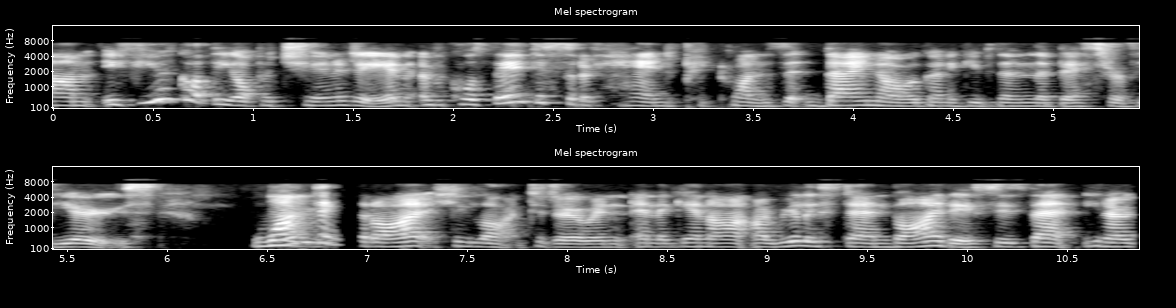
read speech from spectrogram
Um, if you've got the opportunity, and of course they're just sort of hand-picked ones that they know are going to give them the best reviews. One mm. thing that I actually like to do, and, and again, I, I really stand by this, is that, you know,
